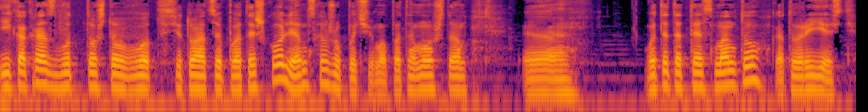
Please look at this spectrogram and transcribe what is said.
И как раз вот то, что вот ситуация по этой школе, я вам скажу почему. Потому что э, вот этот тест Манту, который есть,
